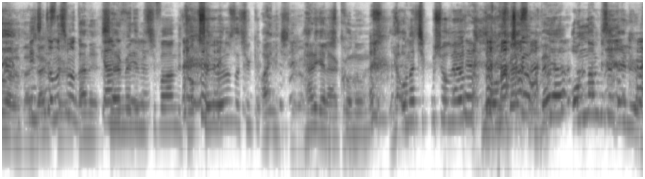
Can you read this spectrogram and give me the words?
bu arada. Hiç Acayip tanışmadık. Hani Kendisiyle. sevmediğimiz için falan değil. Çok seviyoruz da çünkü. Aynı kişiler her gelen konuğumuz ya ona çıkmış oluyor ya ona çıkıyor veya ondan bize geliyor.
